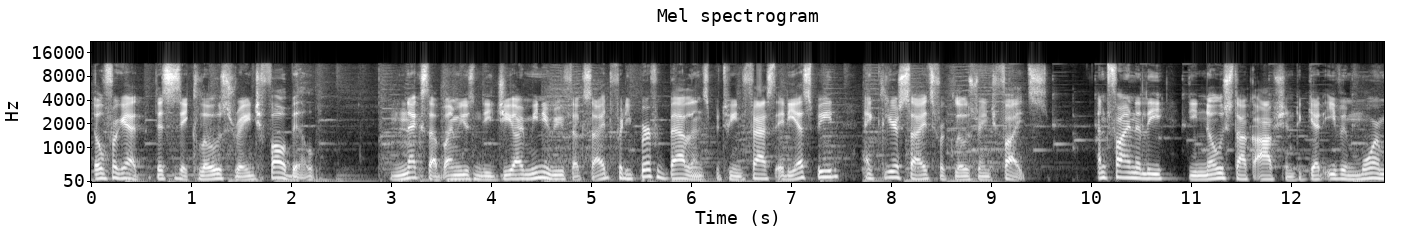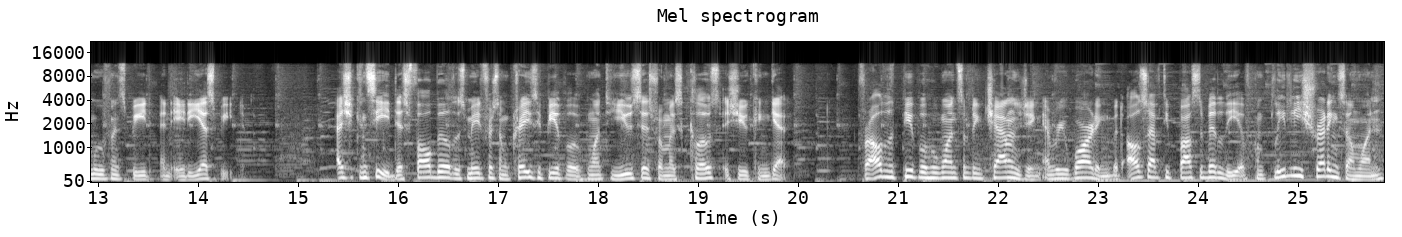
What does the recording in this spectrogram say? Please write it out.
Don't forget, this is a close range FAL build. Next up, I'm using the GI Mini Reflex Sight for the perfect balance between fast ADS speed and clear sights for close range fights. And finally, the no stock option to get even more movement speed and ADS speed. As you can see, this FAL build is made for some crazy people who want to use this from as close as you can get. For all the people who want something challenging and rewarding but also have the possibility of completely shredding someone,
